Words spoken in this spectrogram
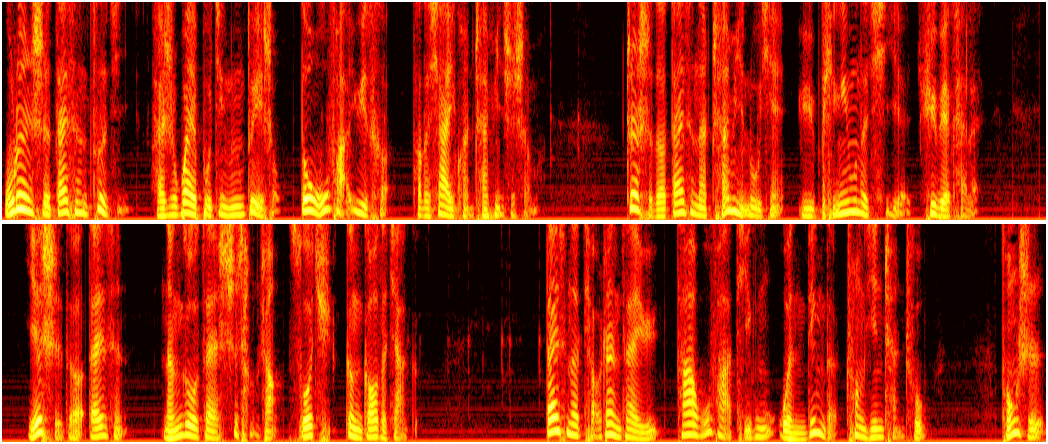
无论是戴森自己还是外部竞争对手都无法预测它的下一款产品是什么，这使得戴森的产品路线与平庸的企业区别开来，也使得戴森能够在市场上索取更高的价格。戴森的挑战在于，它无法提供稳定的创新产出，同时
